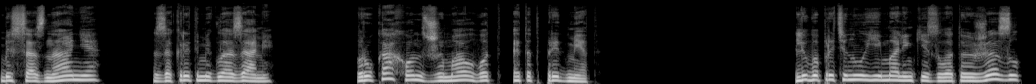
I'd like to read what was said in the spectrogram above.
без сознания, с закрытыми глазами. В руках он сжимал вот этот предмет. Люба протянула ей маленький золотой жезл,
